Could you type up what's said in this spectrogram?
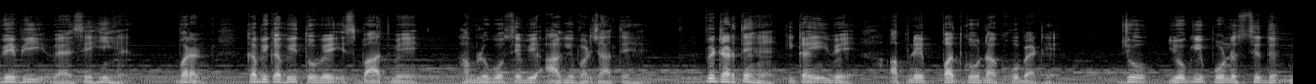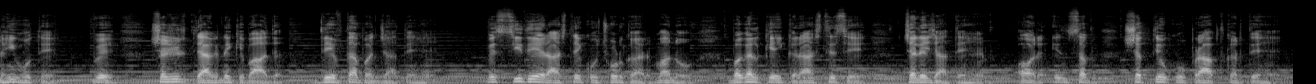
वे भी वैसे ही हैं। वरन कभी कभी तो वे इस बात में हम लोगों से भी आगे बढ़ जाते हैं। वे डरते हैं कि कहीं वे अपने पद को न खो बैठे। जो योगी पूर्ण सिद्ध नहीं होते, वे शरीर त्यागने के बाद देवता बन जाते हैं। वे सीधे रास्ते को छोड़कर, मानो, बगल के एक रास्ते से चले जाते हैं और इन सब शक्तियों को प्राप्त करते हैं।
